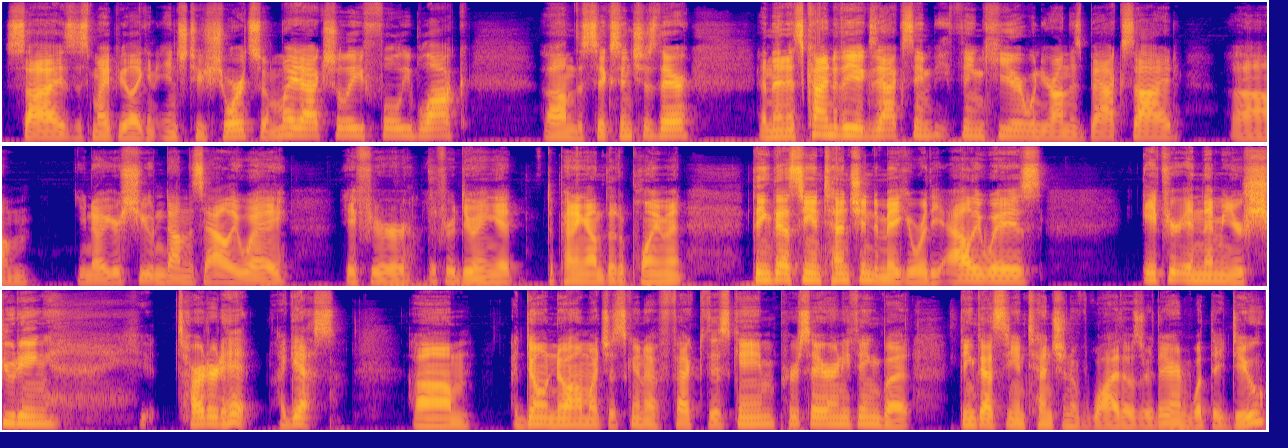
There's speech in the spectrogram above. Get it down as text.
size. This might be like an inch too short. So it might actually fully block um, the six inches there. And then it's kind of the exact same thing here when you're on this backside. Um, you know, you're shooting down this alleyway if you're if you're doing it, depending on the deployment think that's the intention to make it where the alleyways, if you're in them and you're shooting, it's harder to hit, I guess. Um, I don't know how much it's going to affect this game per se or anything, but I think that's the intention of why those are there and what they do.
